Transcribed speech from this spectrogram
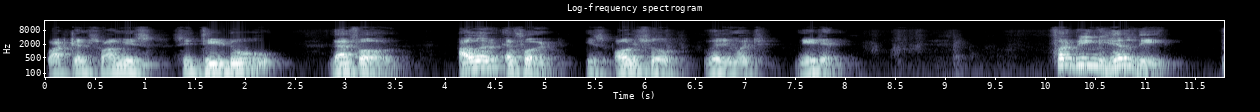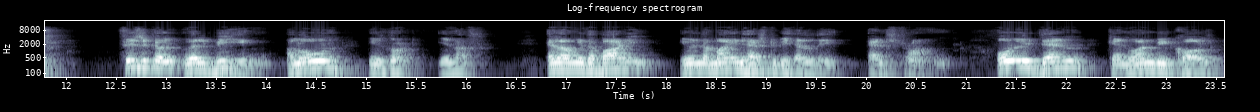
what can Swami's siddhi do? Therefore, our effort is also very much needed. For being healthy, physical well-being alone is not enough. Along with the body, even the mind has to be healthy and strong. Only then can one be called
